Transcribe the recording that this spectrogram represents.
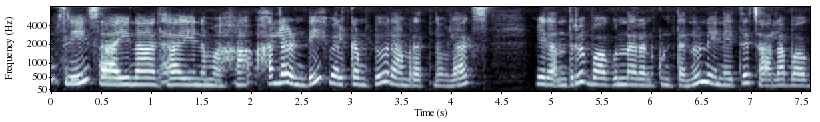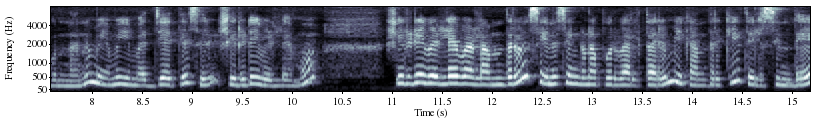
ఓం శ్రీ సాయినాథాయ నమ. హలో అండి వెల్కమ్ టు రామరత్న వ్లాగ్స్. మీరందరూ బాగున్నారనుకుంటాను. నేనైతే చాలా బాగున్నాను. మేము ఈ మధ్య అయితే షిరిడి వెళ్ళాము. షిరిడి వెళ్ళే వాళ్ళందరూ శనిసింగణాపూర్ వెళ్తారు. మీకు అందరికీ తెలిసిందే.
